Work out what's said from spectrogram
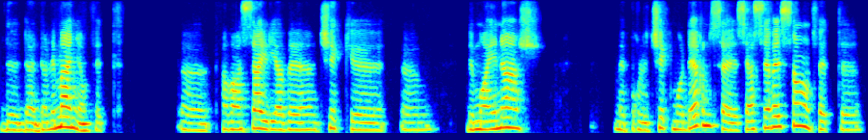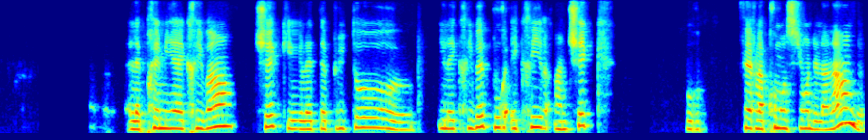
d'Allemagne, en fait. Avant ça, il y avait un tchèque de Moyen Âge. Mais pour le tchèque moderne, c'est assez récent, en fait. Les premiers écrivains tchèque, il était plutôt, euh, il écrivait pour écrire en tchèque, pour faire la promotion de la langue.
